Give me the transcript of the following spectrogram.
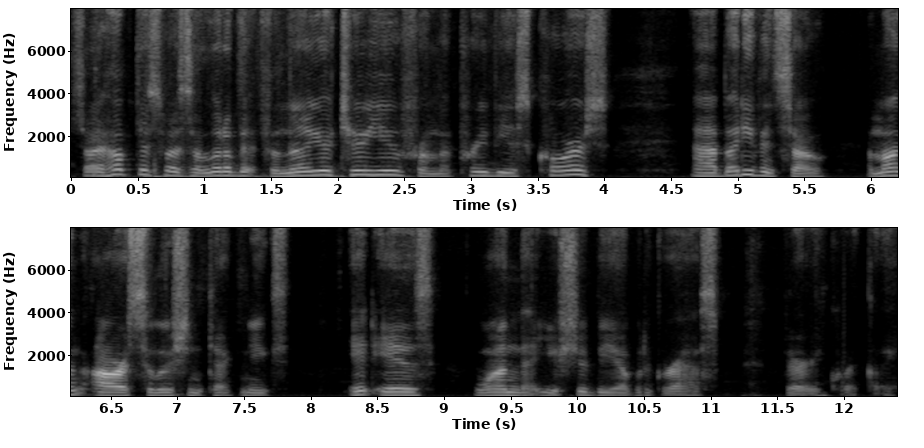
So I hope this was a little bit familiar to you from a previous course, uh, but even so, among our solution techniques, it is one that you should be able to grasp very quickly.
